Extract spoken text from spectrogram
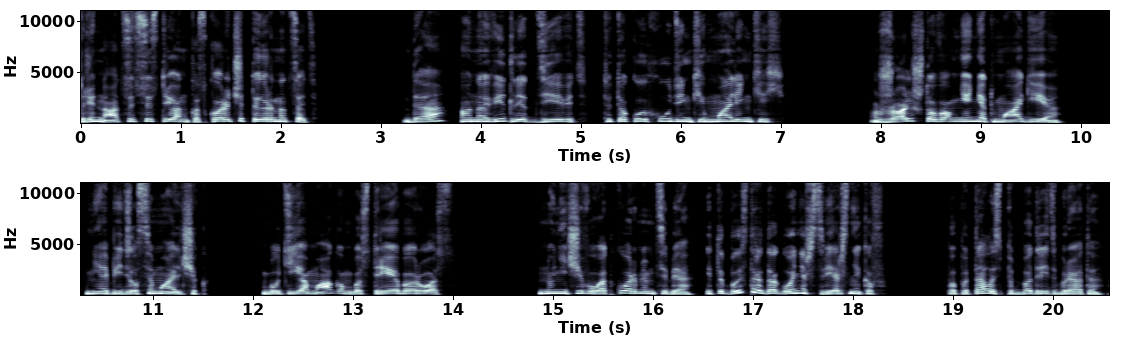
«Тринадцать, сестренка, скоро четырнадцать». «Да? А на вид лет девять. Ты такой худенький, маленький». «Жаль, что во мне нет магии», — не обиделся мальчик. «Будь я магом, быстрее бы рос». «Ну ничего, откормим тебя, и ты быстро догонишь сверстников». Попыталась подбодрить брата.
